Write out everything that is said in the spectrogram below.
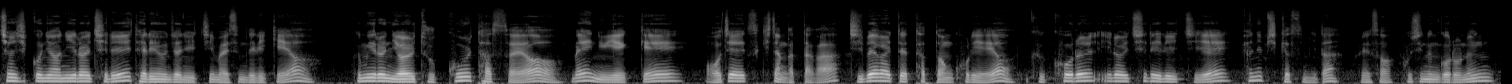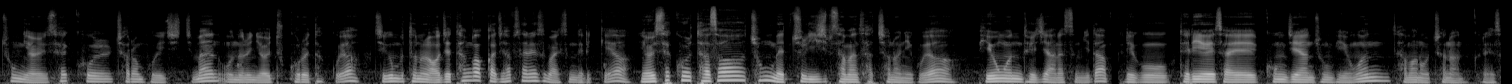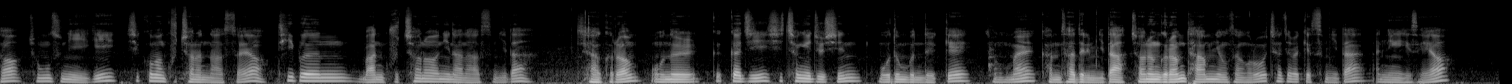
(2019년 1월 7일) 대리운전 일지 말씀드릴게요. 금일은 12콜 탔어요. 맨 위에 게 어제 스키장 갔다가 집에 갈 때 탔던 콜이에요. 그 콜을 1월 7일 일지에 편입시켰습니다. 그래서 보시는 거로는 총 13콜처럼 보이시지만 오늘은 12콜을 탔고요. 지금부터는 어제 탄 것까지 합산해서 말씀드릴게요. 13콜 타서 총 매출 24만 4천 원이고요 비용은 되지 않았습니다. 그리고 대리회사에 공제한 총 비용은 45,000원. 그래서 총 순이익이 19만 9천원 나왔어요. 팁은 19,000원이나 나왔습니다. 자, 그럼 오늘 끝까지 시청해주신 모든 분들께 정말 감사드립니다. 저는 그럼 다음 영상으로 찾아뵙겠습니다. 안녕히 계세요.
